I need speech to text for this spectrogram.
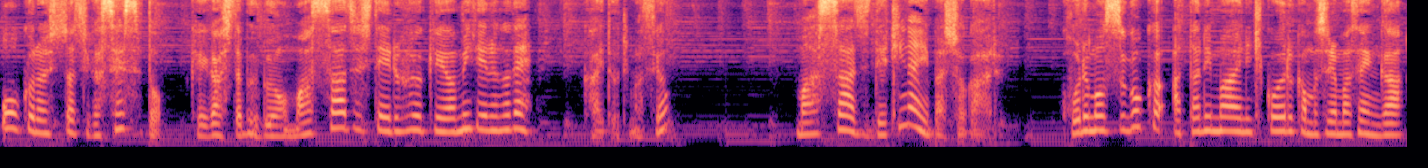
多くの人たちがせっせと怪我した部分をマッサージしている風景を見ているので書いておきますよ。マッサージできない場所がある。これもすごく当たり前に聞こえるかもしれませんが、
